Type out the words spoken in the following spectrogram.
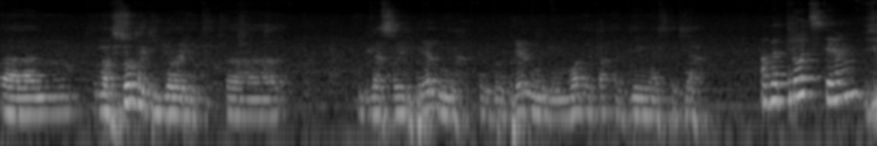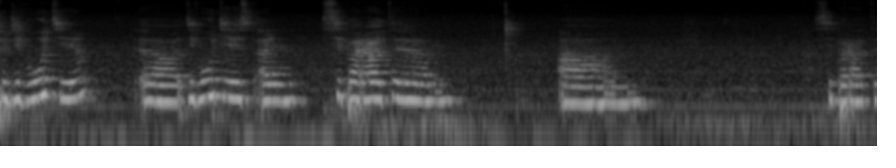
эм, но все-таки говорит, э, для своих преданных, как бы преданные для него это отдельная статья. Aber trotzdem, für Devotee, äh, Devotee ist eine separate, ähm, separate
